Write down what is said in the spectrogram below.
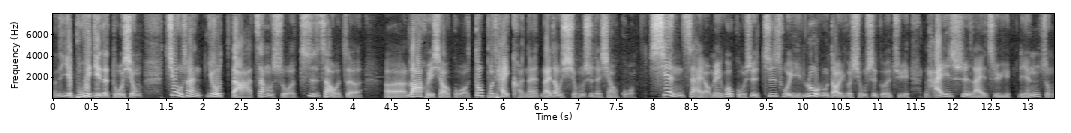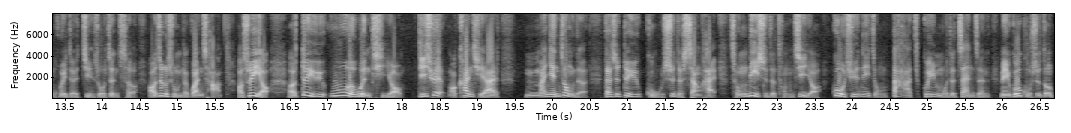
也不会跌得多凶，就算有打仗所制造的。呃，拉回效果都不太可能来到熊市的效果。现在哦，美国股市之所以落入到一个熊市格局，还是来自于联总会的紧缩政策。好，这个是我们的观察。好，所以哦，呃，对于乌俄问题哦，的确哦，看起来。蛮严重的，但是对于股市的伤害，从历史的统计哦，过去那种大规模的战争，美国股市都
